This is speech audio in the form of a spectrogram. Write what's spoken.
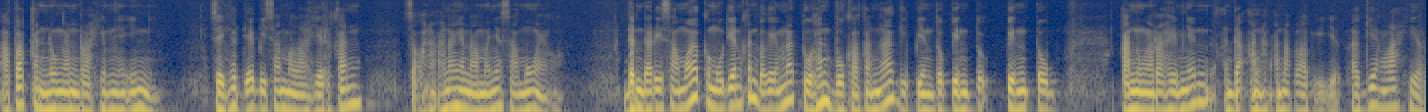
apa kandungan rahimnya ini. Sehingga dia bisa melahirkan seorang anak yang namanya Samuel. Dan dari Samuel kemudian kan bagaimana Tuhan bukakan lagi pintu-pintu pintu kandungan rahimnya ada anak-anak lagi lagi yang lahir.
